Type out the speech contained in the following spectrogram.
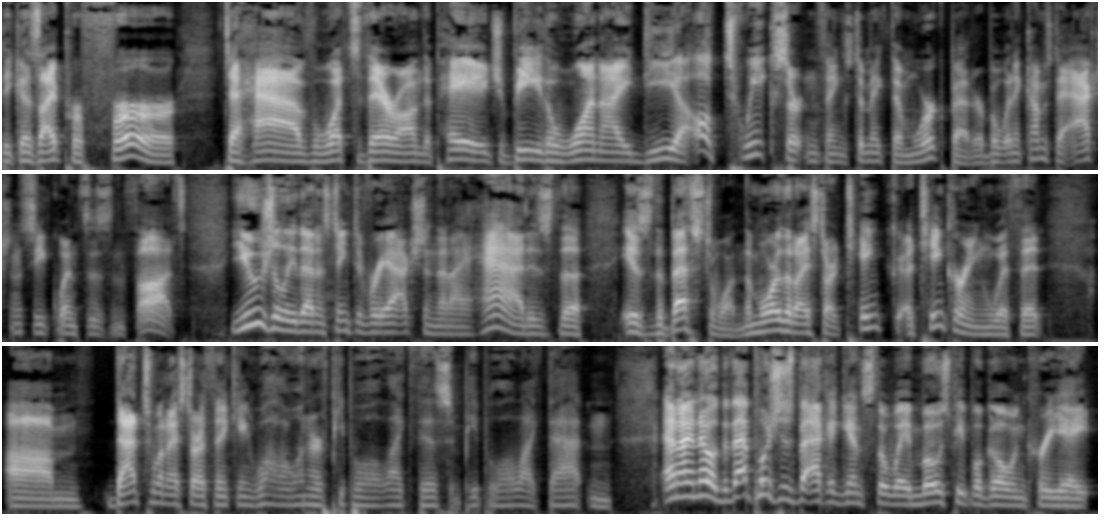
because I prefer to have what's there on the page be the one idea. I'll tweak certain things to make them work better, but when it comes to action sequences and thoughts, usually that instinctive reaction that I had is the is the best one. The more that I start tink- uh, tinkering with it, um, that's when I start thinking, well, I wonder if people will like this and people will like that, and and I know that that pushes back against the way most people go and create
